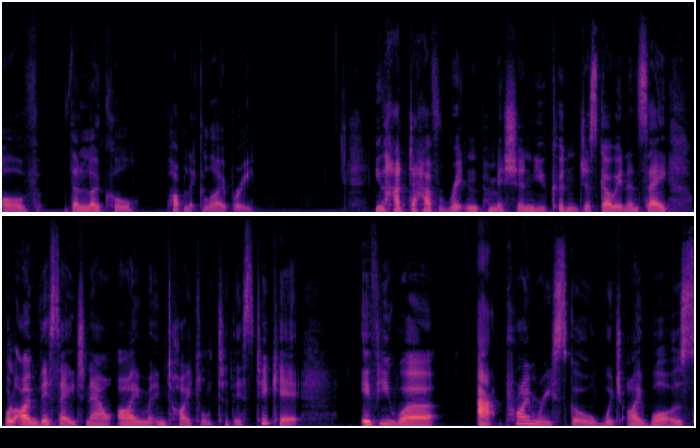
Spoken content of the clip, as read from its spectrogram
of the local public library. You had to have written permission. You couldn't just go in and say, Well, I'm this age now, I'm entitled to this ticket. If you were at primary school, which I was,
